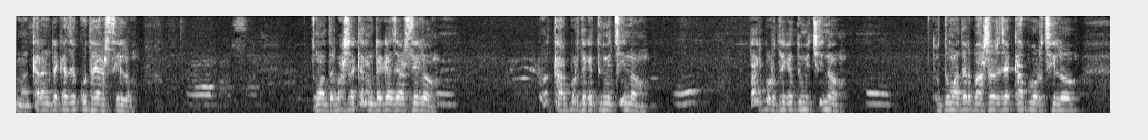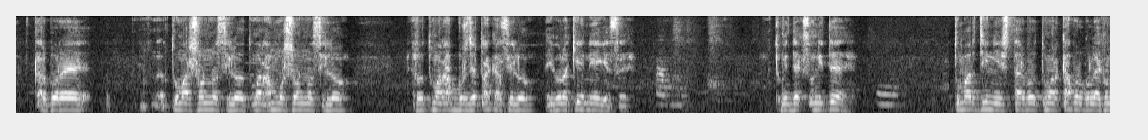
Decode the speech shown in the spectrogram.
মা কারেন্টের কাজে কোথায় আসছিল? তোমাদের বাসায় কারেন্টের কাজে আসছিল তারপর থেকে তুমি চিনো। তারপর থেকে তুমি চিনো। তো তোমাদের বাসার যে কাপড় ছিল তারপরে তোমার স্বর্ণ ছিল তোমার আম্মুর স্বর্ণ ছিল এবার তোমার আব্বুর যে টাকা ছিল এগুলো কে নিয়ে গেছে? তুমি দেখছ নিতে? তোমার জিনিস তারপর তোমার কাপড়গুলো এখন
